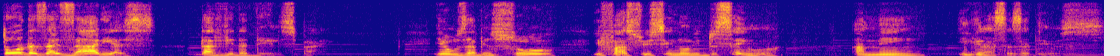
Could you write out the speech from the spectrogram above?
todas as áreas da vida deles, Pai. Eu os abençoo e faço isso em nome do Senhor. Amém e graças a Deus.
